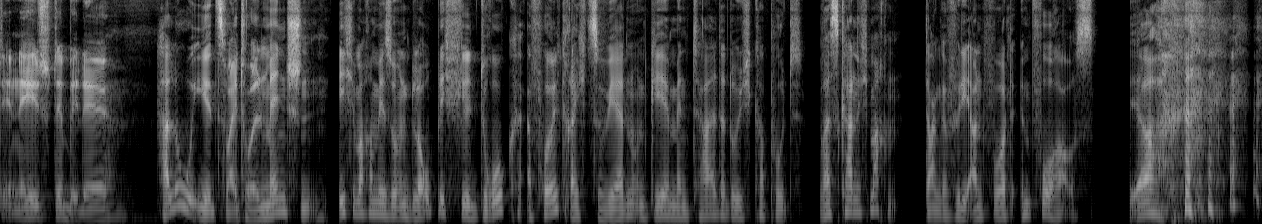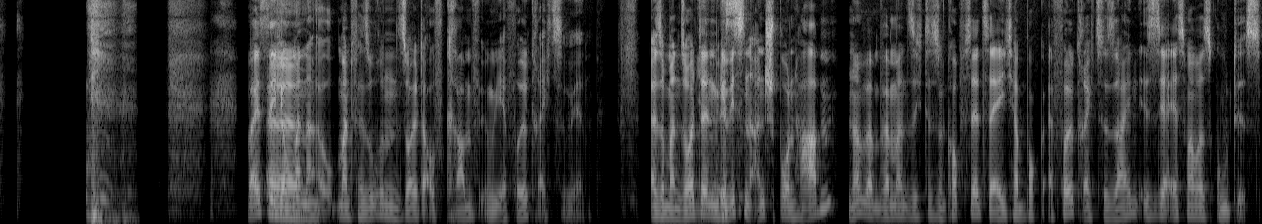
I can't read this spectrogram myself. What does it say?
Der nächste, bitte. Hallo, ihr zwei tollen Menschen. Ich mache mir so unglaublich viel Druck, erfolgreich zu werden und gehe mental dadurch kaputt. Was kann ich machen? Danke für die Antwort im Voraus. Ja. Weiß nicht, ob, man, Ähm. ob man versuchen sollte, auf Krampf irgendwie erfolgreich zu werden. Also man sollte einen gewissen Ansporn haben, ne? wenn, wenn man sich das in den Kopf setzt, ey, ich habe Bock, erfolgreich zu sein, ist es ja erstmal was Gutes.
